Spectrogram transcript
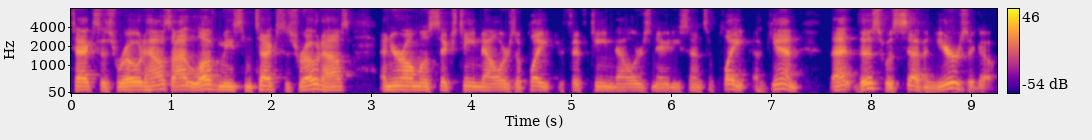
Texas Roadhouse. I love me some Texas Roadhouse, and you're almost sixteen dollars a plate. You're fifteen dollars and eighty cents a plate. Again, that this was seven years ago.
